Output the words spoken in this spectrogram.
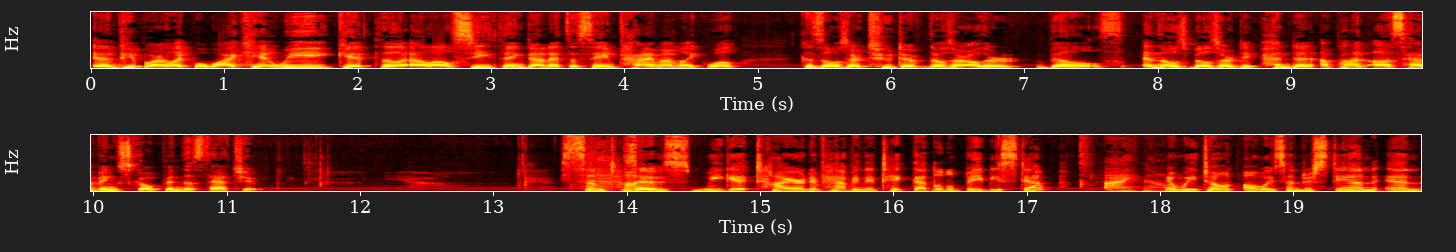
and people are like, "Well, why can't we get the LLC thing done at the same time?" I'm like, "Well, because those are two diff- those are other bills, and those bills are dependent upon us having scope in the statute." Sometimes we get tired of having to take that little baby step. I know. and we don't always understand and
